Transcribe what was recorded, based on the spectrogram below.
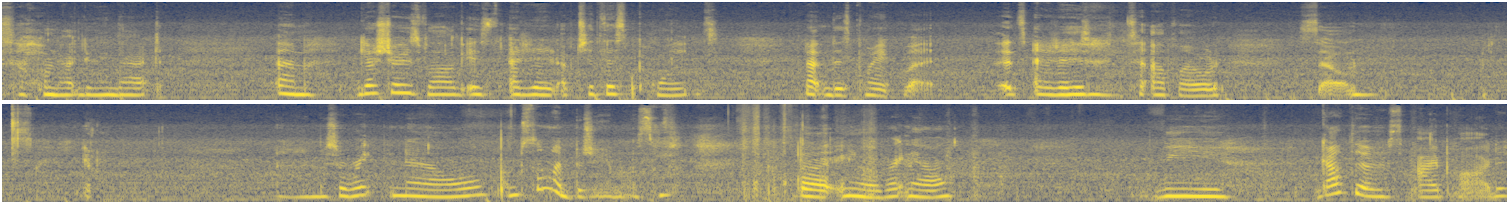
So I'm not doing that. Um, yesterday's vlog is edited up to this point. Not this point, but it's edited to upload. So, yeah. Um, so right now, I'm still in my pajamas. but anyway, right now, we got this iPod.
